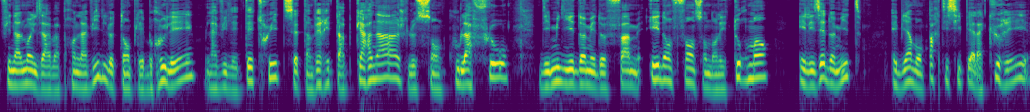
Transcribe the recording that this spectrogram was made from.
Finalement, ils arrivent à prendre la ville, le temple est brûlé, la ville est détruite, c'est un véritable carnage, le sang coule à flot, des milliers d'hommes et de femmes et d'enfants sont dans les tourments, et les Édomites eh bien, vont participer à la curée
